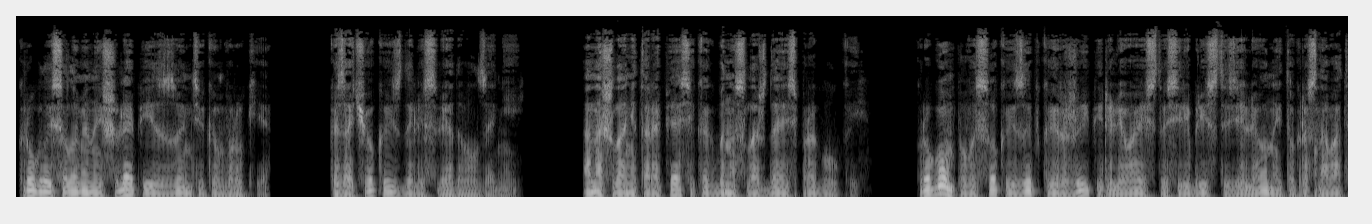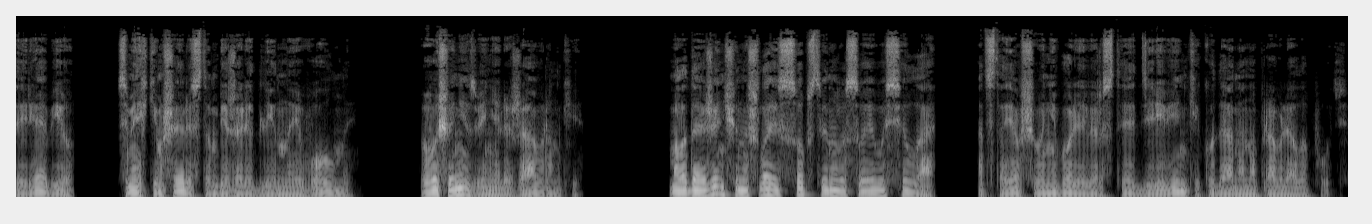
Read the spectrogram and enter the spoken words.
круглой соломенной шляпе и с зонтиком в руке. Казачок издали следовал за ней. Она шла не торопясь и как бы наслаждаясь прогулкой. Кругом по высокой зыбкой ржи, переливаясь то серебристо-зеленой, то красноватой рябью, с мягким шелестом бежали длинные волны, в вышине звенели жаворонки. Молодая женщина шла из собственного своего села, отстоявшего не более версты от деревеньки, куда она направляла путь.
